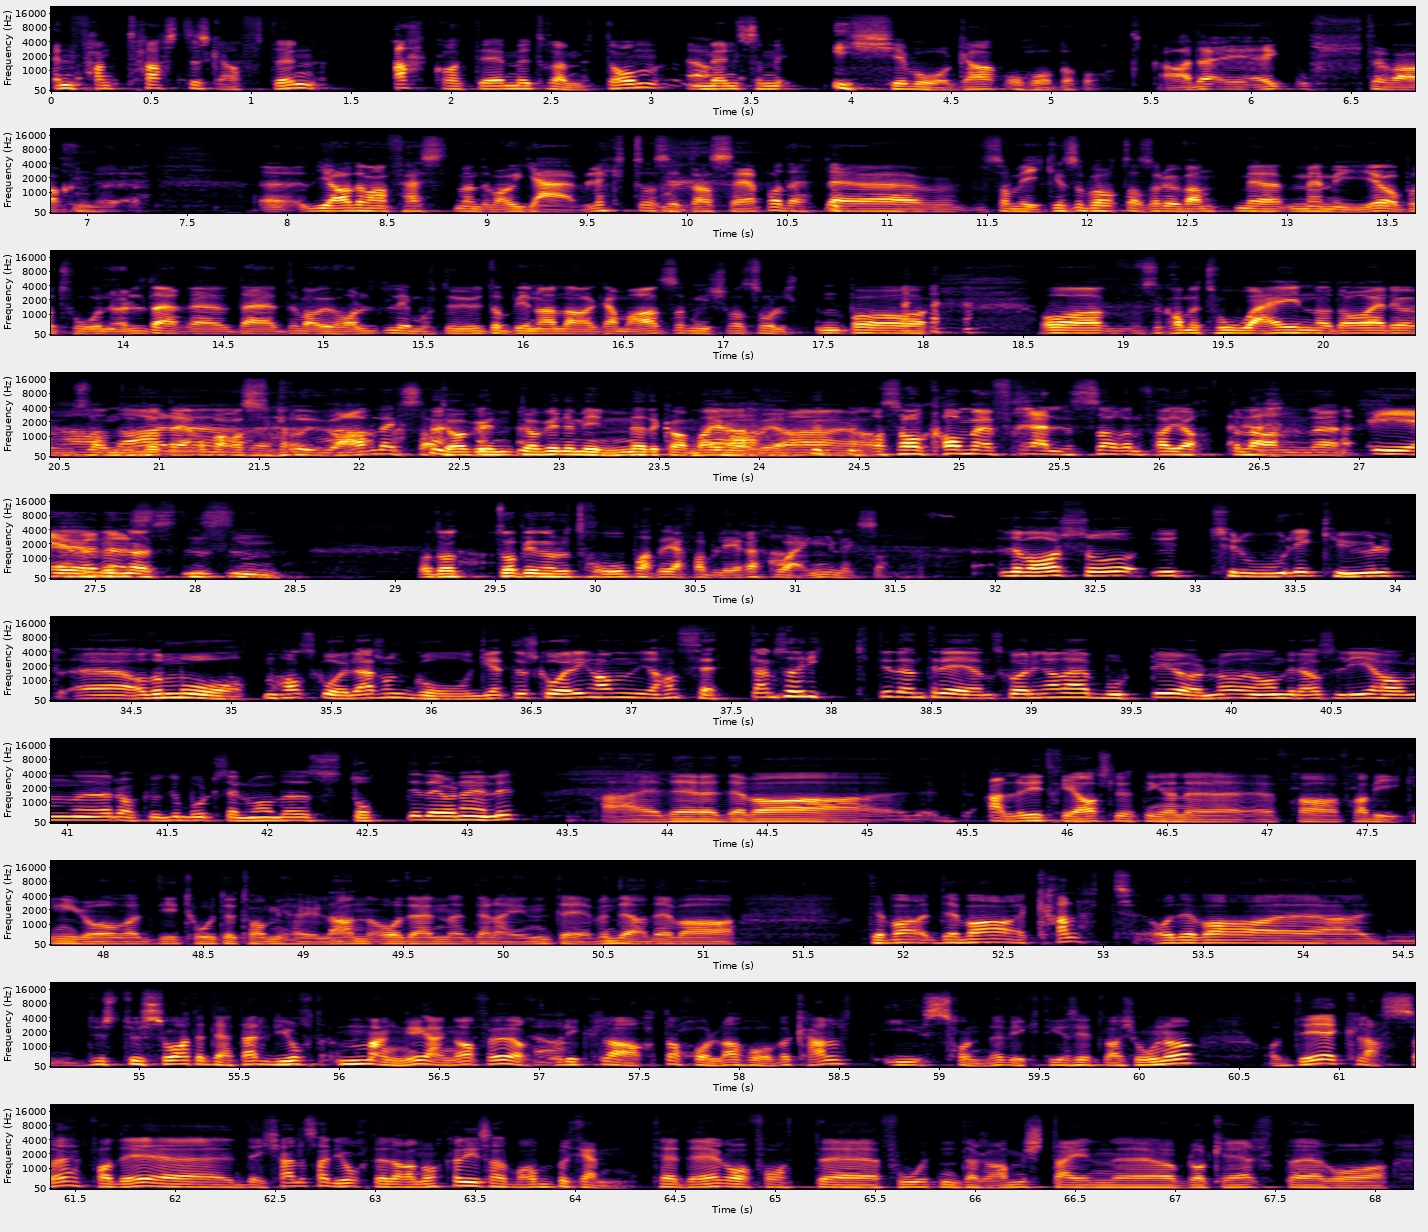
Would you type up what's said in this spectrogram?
En fantastisk aften. Akkurat det vi drømte om, men som vi ikke våga å håpe på. Ja, det, jeg, uff, det var eh, Ja, det var en fest, men det var jo jævlig å sitte og se på dette eh, som Viking-supporter. Så du vant med, med mye, og på 2-0 der eh, det, det var uholdelig. Måtte ut og begynne å lage mat som jeg ikke var sulten på. Og, og så kommer 2-1, og da er det jo sånn du det, er bare å skru av, liksom. Da begynner, da begynner minnene å komme i hodet. Ja, Ja. ja. Og så kommer frelseren fra Jørpeland, eh, Even. Østensen. Og da, da begynner du å tro på at det iallfall blir et poeng, liksom. Det var så utrolig kult. Eh, altså Måten han scorer Det er sånn goalgetter-scoring. Han, han setter den så riktig, den 3-1-skåringa der, bort i hjørnet. Og Andreas Lie han eh, rakk jo ikke bort selv om han hadde stått i det hjørnet heller. Nei, det, det var Alle de tre avslutningene fra, fra Viking i går, de to til Tommy Høiland og den, den ene Even der, det var det var, det var kaldt, og det var eh, du, du så at dette hadde de gjort mange ganger før, og de klarte å holde hodet kaldt i sånne viktige situasjoner. Og det er klasse, for det, det er ikke alle som hadde gjort det. Det er nok av de som har bare brent til der og fått eh, foten til Rammstein eh, blokkert der. og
